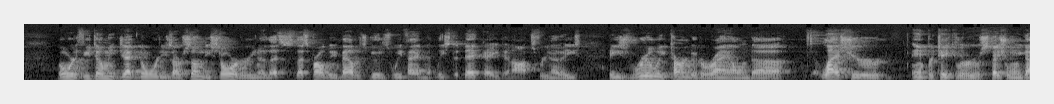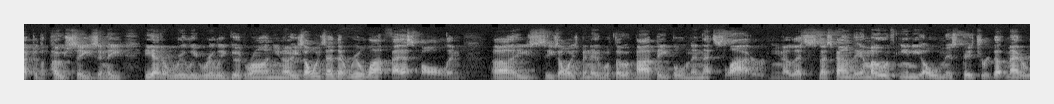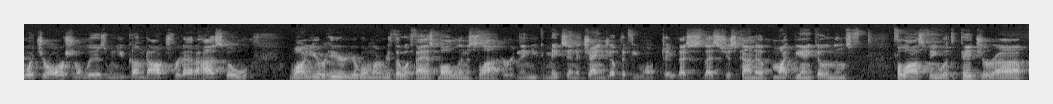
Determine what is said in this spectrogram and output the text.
Lord, if you tell me Jack Dougherty's our Sunday starter, you know that's that's probably about as good as we've had in at least a decade in Oxford. You know, he's he's really turned it around. Uh, last year, in particular, especially when we got to the postseason. He he had a really really good run. You know, he's always had that real light fastball, and uh, he's he's always been able to throw it by people, and then that slider. You know, that's that's kind of the mo of any Ole Miss pitcher. It doesn't matter what your arsenal is when you come to Oxford out of high school. While you're here, you're going to learn to throw a fastball and a slider, and then you can mix in a changeup if you want to. That's that's just kind of Mike Bianco and them's philosophy with the pitcher. Uh,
